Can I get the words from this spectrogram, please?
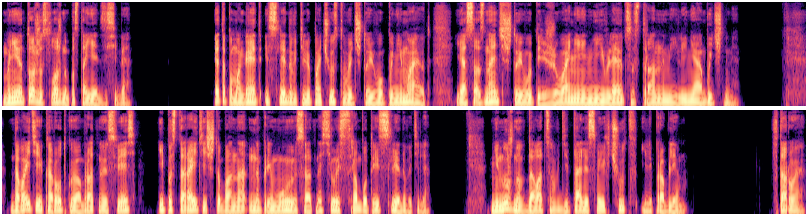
Мне тоже сложно постоять за себя. Это помогает исследователю почувствовать, что его понимают, и осознать, что его переживания не являются странными или необычными. Давайте короткую обратную связь и постарайтесь, чтобы она напрямую соотносилась с работой исследователя. Не нужно вдаваться в детали своих чувств или проблем. Второе.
